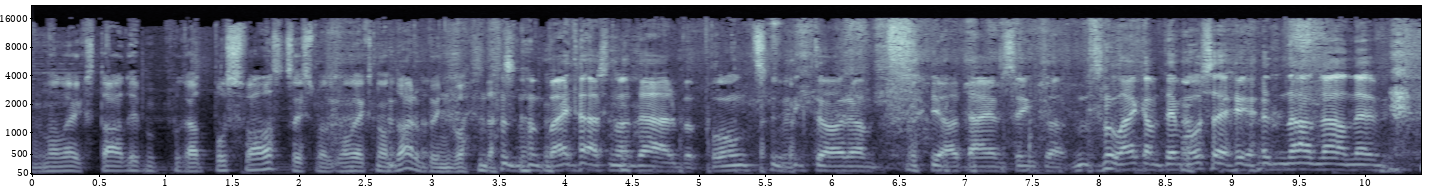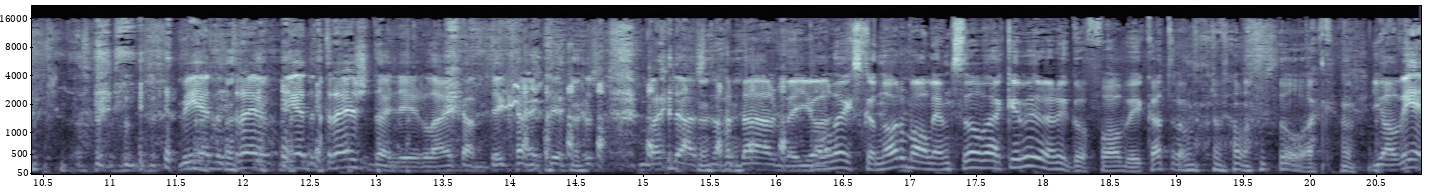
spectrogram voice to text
Man liekas, tāda ir kāda pusvalsts, man liekas, no darba viņa baidās. Baidās no darba. Punkts Viktoram. Jautājums Viktoram. Nu, Laikam te mūsē nav, nav ne, viena, tre, viena trešdaļa ir laikam tikai tie, kas baidās no darba. Jo, Man liekas, ka normāliem cilvēkiem ir ergofobija. Katram normālam cilvēkam. jo vie,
